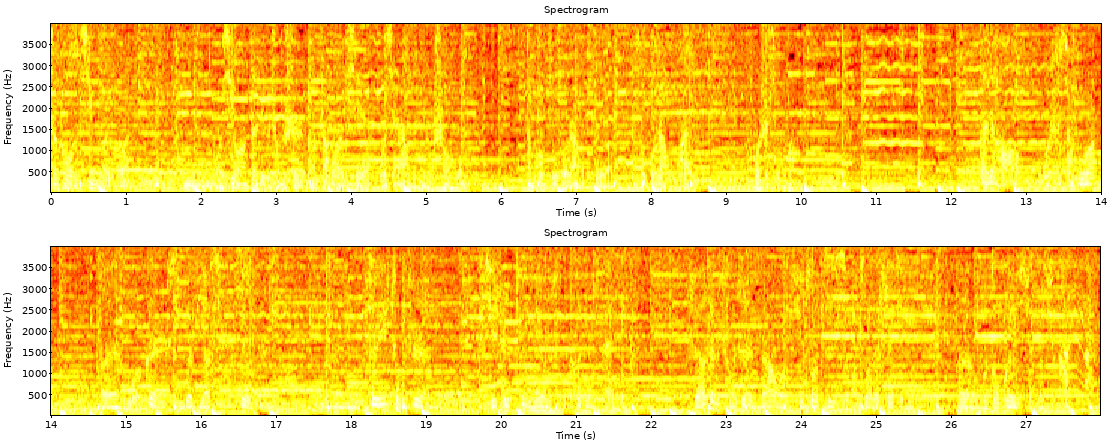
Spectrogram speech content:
这和我的性格有关。嗯，我希望在这个城市能找到一些我想要的那种生活，能够足够让我自由，足够让我快乐。我是求子。大家好，我是小郭。呃，我个人是一个比较喜欢自由的人。嗯，对于城市，其实并没有什么特定的概念。只要这个城市能让我去做自己喜欢做的事情，呃，我都会选择去看一看。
